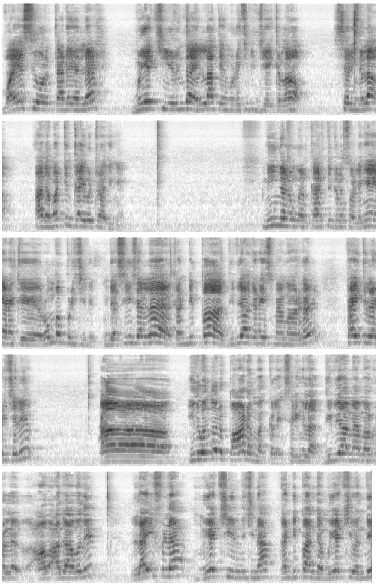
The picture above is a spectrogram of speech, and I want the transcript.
வயசு ஒரு தடையல்ல முயற்சி இருந்தா எல்லாத்தையும் முடிச்சிட்டு ஜெயிக்கலாம். சரிங்களா? அதை மட்டும் கைவிட்டுறாதீங்க. நீங்கள் உங்கள் கருத்துக்களை சொல்லுங்க. எனக்கு ரொம்ப பிடிச்சது. இந்த சீசன்ல கண்டிப்பா திவ்யா கணேஷ் மேம் அவர்கள் டைட்டில் அடிச்சது இது வந்து ஒரு பாடம் மக்களே சரிங்களா? திவ்யா மேம் அவர்கள் அதாவது லைஃப்ல முயற்சி இருந்துச்சுன்னா கண்டிப்பா அந்த முயற்சி வந்து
